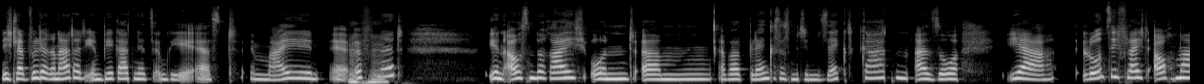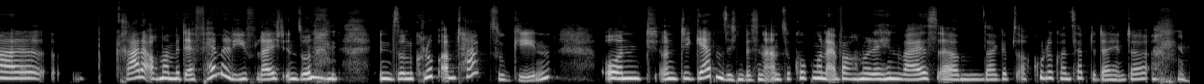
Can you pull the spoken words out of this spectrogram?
Ich glaube, Wilde Renate hat ihren Biergarten jetzt irgendwie erst im Mai eröffnet. Ihren Außenbereich. Und ähm, About Blank ist das mit dem Sektgarten. Also, ja, lohnt sich vielleicht auch mal, gerade auch mal mit der Family, vielleicht in so einen, in so einen Club am Tag zu gehen und, und die Gärten sich ein bisschen anzugucken und einfach auch nur der Hinweis, ähm, da gibt es auch coole Konzepte dahinter.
